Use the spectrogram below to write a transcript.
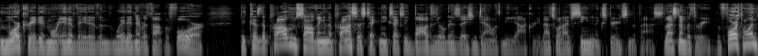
more creative, more innovative in the way they've never thought before, because the problem solving and the process techniques actually bogs the organization down with mediocrity. That's what I've seen and experienced in the past. So that's number three. The fourth one,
